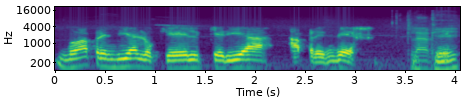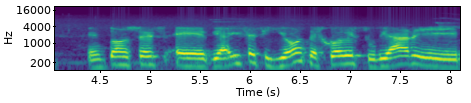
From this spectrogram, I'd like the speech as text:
no aprendía lo que él quería aprender. Claro. Entonces, eh, de ahí se siguió, dejó de estudiar y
